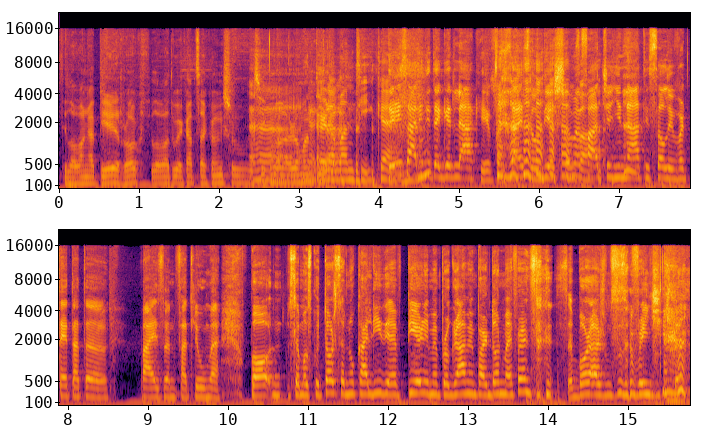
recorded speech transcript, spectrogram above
Fillova nga Pjeri rock, fillova duke kap ca këngë kështu ah, çik më romantike. Romantike. Derisa arriti te Get Lucky, pastaj se u ndjeve shumë me fat që një natë të solli vërtet atë vajzën fatlume. Po se mos kujtosh se nuk ka lidhje Pjeri me programin Pardon My French, se Bora është mësuese e frëngjishtes.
